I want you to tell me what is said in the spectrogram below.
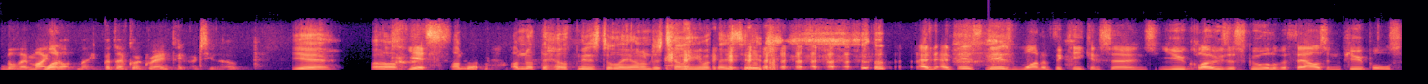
Well, they might what? not, mate, but they've got grandparents, you know. Yeah. Well, yes. I'm not. I'm not the health minister, Leon. I'm just telling you what they said. and and there's there's one of the key concerns. You close a school of a thousand pupils,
